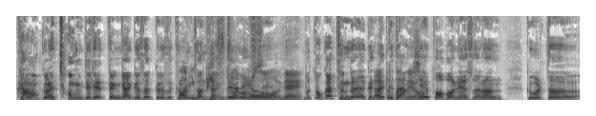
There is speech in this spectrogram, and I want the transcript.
강원권 정지했던 게 그래서 그래서 그 아니, 전당대회 없이 네. 뭐 똑같은 거야. 근데 아, 그 당시에 법원에서는 그걸 또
